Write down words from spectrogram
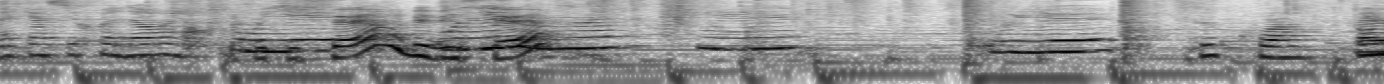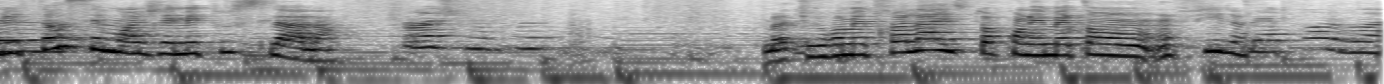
Avec un sucre d'orge. le petit cerf, le bébé cerf. Oui. Oui. De quoi? Ton lutin, c'est moi, je les mets tous là, là. Ah, je me fais. Bah, tu le remettras là, histoire qu'on les mette en, en fil. Mais après, on va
